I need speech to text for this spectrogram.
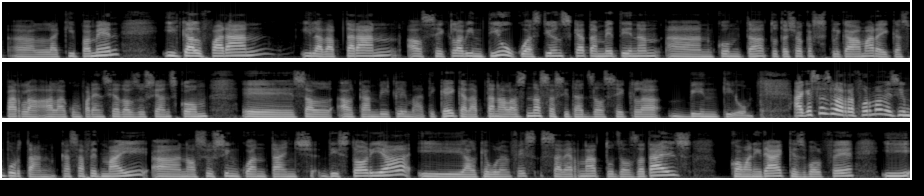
eh, l'equipament i que el faran i l'adaptaran al segle XXI, qüestions que també tenen en compte tot això que explicàvem ara i que es parla a la conferència dels oceans com eh, és el, el canvi climàtic eh, i que adapten a les necessitats del segle XXI. Aquesta és la reforma més important que s'ha fet mai en els seus 50 anys d'història i el que volem fer és saber-ne tots els detalls, com anirà, què es vol fer i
